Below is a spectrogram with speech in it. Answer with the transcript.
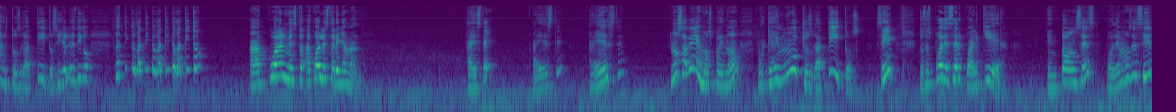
hartos gatitos y yo les digo, gatito, gatito, gatito, gatito, ¿a cuál, me ¿a cuál le estaré llamando? ¿A este? ¿A este? ¿A este? No sabemos, pues, ¿no? Porque hay muchos gatitos, ¿sí? Entonces puede ser cualquiera. Entonces podemos decir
